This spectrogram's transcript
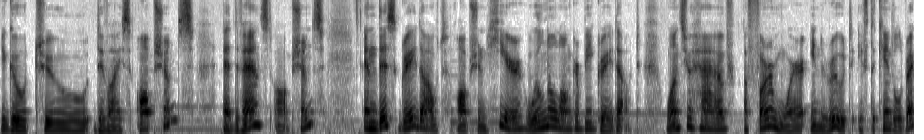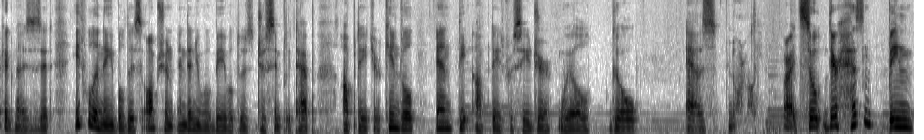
you go to device options, advanced options, and this grayed out option here will no longer be grayed out. Once you have a firmware in the root, if the Kindle recognizes it, it will enable this option and then you will be able to just simply tap update your Kindle and the update procedure will go as normally. All right, so there hasn't been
